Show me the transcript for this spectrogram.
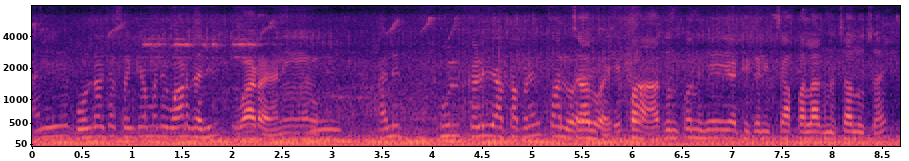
आणि बोंडाच्या संख्यामध्ये वाढ झाली. वाढ आहे आणि आणि फुल कळी आतापर्यंत चालू आहे. चालू आहे. हे पहा अजून पण हे या ठिकाणी चापा लागणं चालूच आहे.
